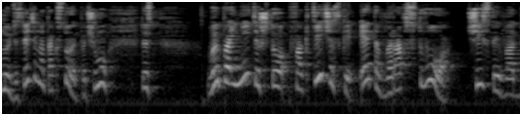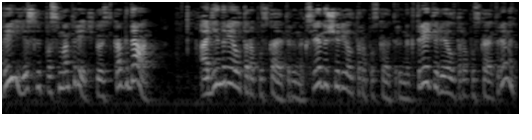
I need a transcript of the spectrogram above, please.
ну, действительно так стоит. Почему? То есть вы поймите, что фактически это воровство чистой воды, если посмотреть. То есть когда один риэлтор опускает рынок, следующий риэлтор опускает рынок, третий риэлтор опускает рынок,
